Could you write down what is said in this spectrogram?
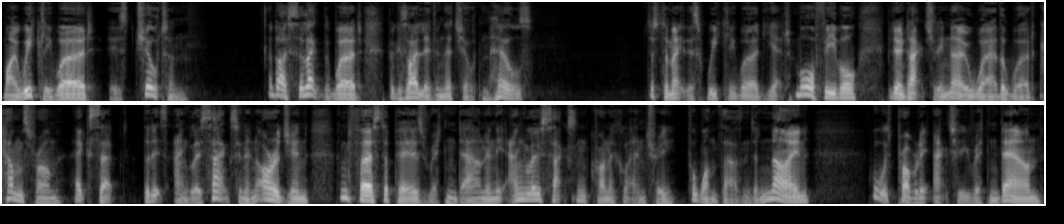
my weekly word is Chiltern, and I select the word because I live in the Chiltern Hills. Just to make this weekly word yet more feeble, we don't actually know where the word comes from, except that it's Anglo Saxon in origin and first appears written down in the Anglo Saxon Chronicle entry for 1009, what was probably actually written down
